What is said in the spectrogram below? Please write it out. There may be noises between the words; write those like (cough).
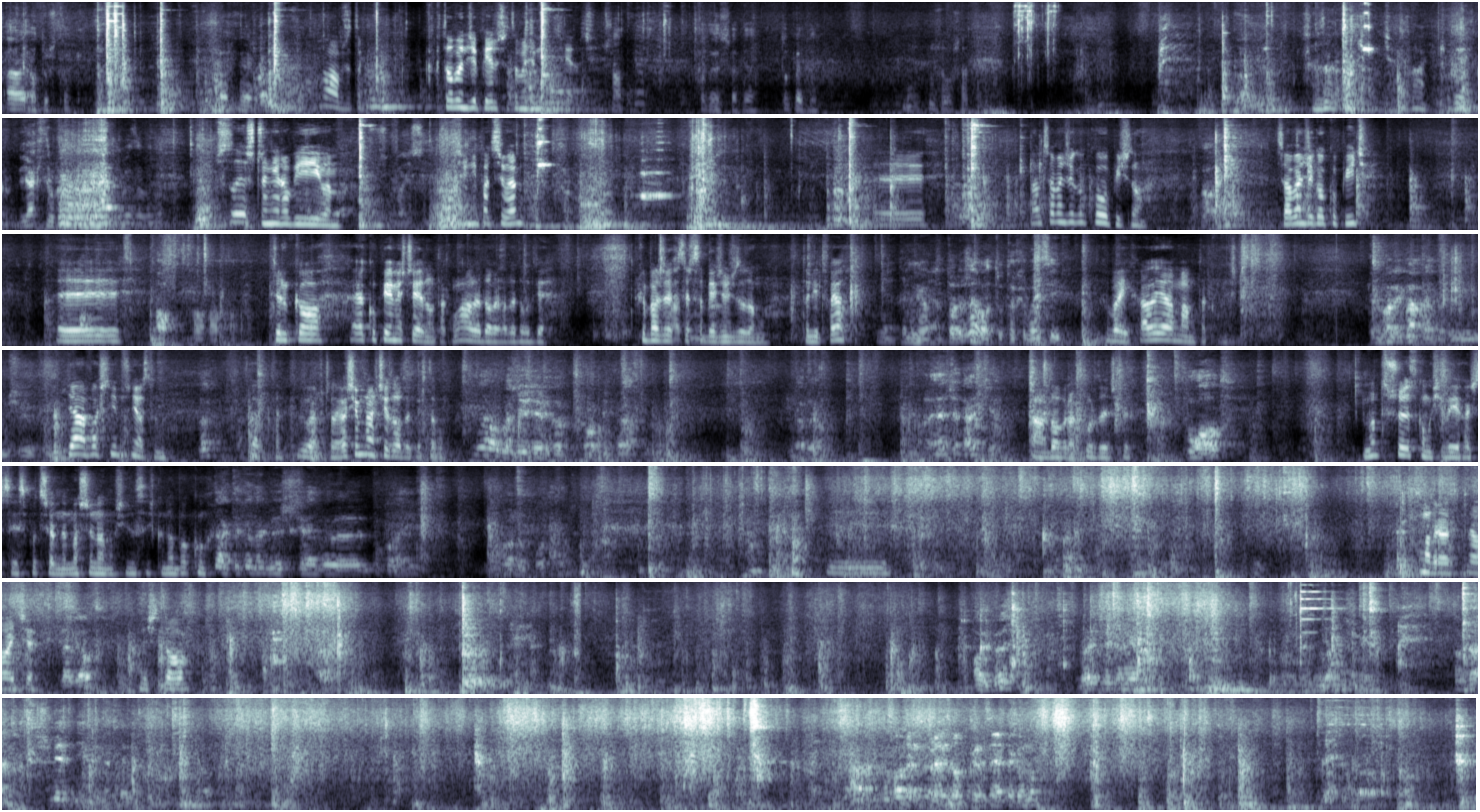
A, otóż tak. Szatnia jako... Dobrze, tak. Kto będzie pierwszy, to będzie mógł otwierać. Szatnia? Co to jest szatnia? Tu pewnie. Tu są szaty. Trzeba zobaczyć. Panie człowieku. Jak z tym komputerem nie zawodem? Co jeszcze nie robiłem? Jeszcze... Się nie patrzyłem. Yy, ale trzeba będzie go kupić, no. Co? Trzeba będzie go kupić. Yy, O, o, o, o. tylko ja kupiłem jeszcze jedną taką, ale dobra, będą dwie. Chyba, że chcesz sobie wziąć do domu. To nie twoja? Nie, to Nie, to, to leżało, tu to chyba jest ich. Chyba ich, ale ja mam taką jeszcze. Ten worek wapna to nie musi... Ja właśnie przyniosłem. Tak? Tak, tak, byłem wczoraj. 18 zł kosztował. No właśnie jedziemy do około 15. Dobra. Ale czekajcie. A, dobra, kurde, jeszcze. Płot. No wszystko musi wyjechać, co jest potrzebne. Maszyna musi zostać na boku. Tak, tylko tak wiesz, chciałem e, po kolei. Może płot też. Yy... Dobra, dawajcie. Legout? Weź to. Oj, weź, weź tego nie. Dobra? Śmietnik na ten na Prędko wkręcenia tego mu?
